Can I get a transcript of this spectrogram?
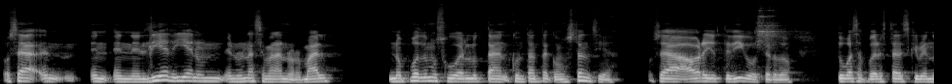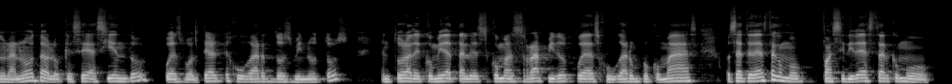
o sea, en, el día a día, en, en, una semana normal, no podemos jugarlo tan, con tanta constancia. O sea, ahora yo te digo, cerdo, tú vas a poder estar escribiendo una nota o lo que sea haciendo, puedes voltearte, jugar dos minutos, en tu hora de comida tal vez comas rápido, puedas jugar un poco más, o sea, te da esta como facilidad de estar como,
